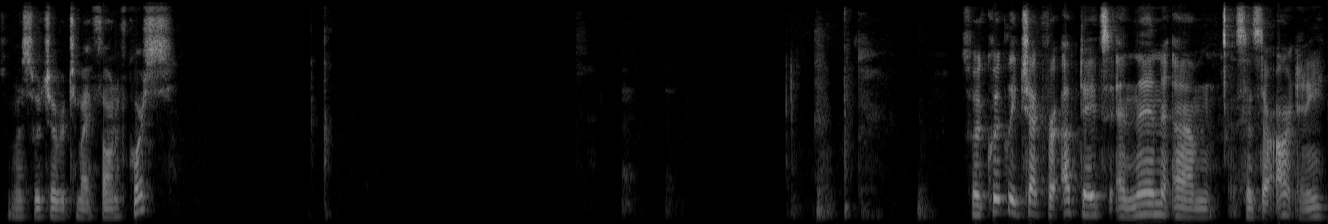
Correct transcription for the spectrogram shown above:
So I'm going to switch over to my phone, of course. So I quickly check for updates, and then um, since there aren't any,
